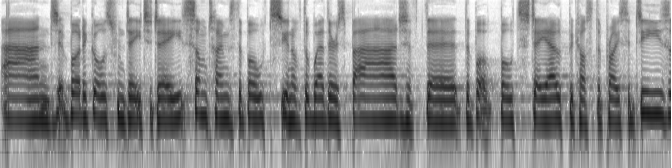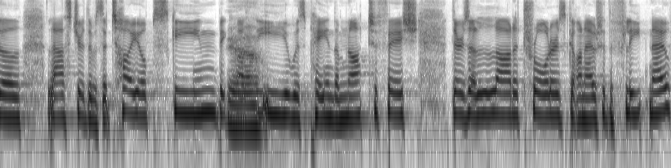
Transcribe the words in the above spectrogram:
And but it goes from day to day. Sometimes the boats, you know, if the weather's bad, if the the boats stay out because of the price of diesel. Last year there was a tie-up scheme because Yeah. the EU was paying them not to fish. There's a lot of trawlers gone out of the fleet now.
